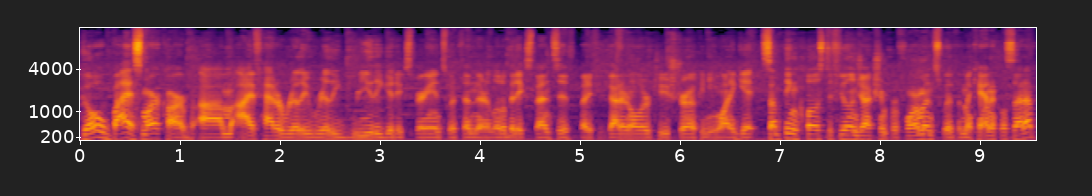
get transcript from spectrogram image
go buy a smart carb. Um, I've had a really, really, really good experience with them. They're a little bit expensive, but if you've got an older two stroke and you want to get something close to fuel injection performance with a mechanical setup,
